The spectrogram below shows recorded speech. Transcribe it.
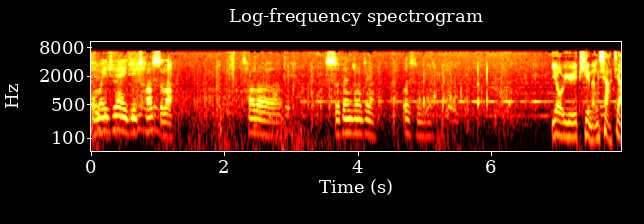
我们现在已经超时了，超了十分钟这样，二十分钟。由于体能下降，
